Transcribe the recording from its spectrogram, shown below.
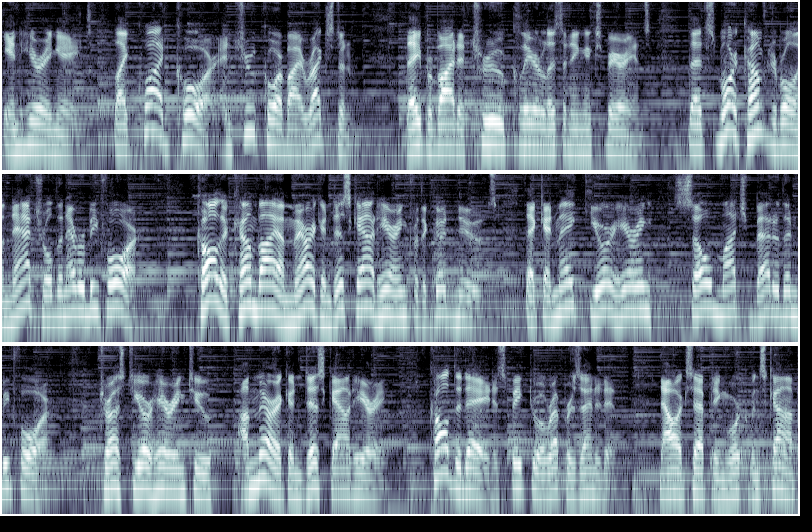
in hearing aids like Quad Core and True Core by Rexton. They provide a true, clear listening experience that's more comfortable and natural than ever before. Call or come by American Discount Hearing for the good news that can make your hearing so much better than before. Trust your hearing to American Discount Hearing. Call today to speak to a representative, now accepting workman's comp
